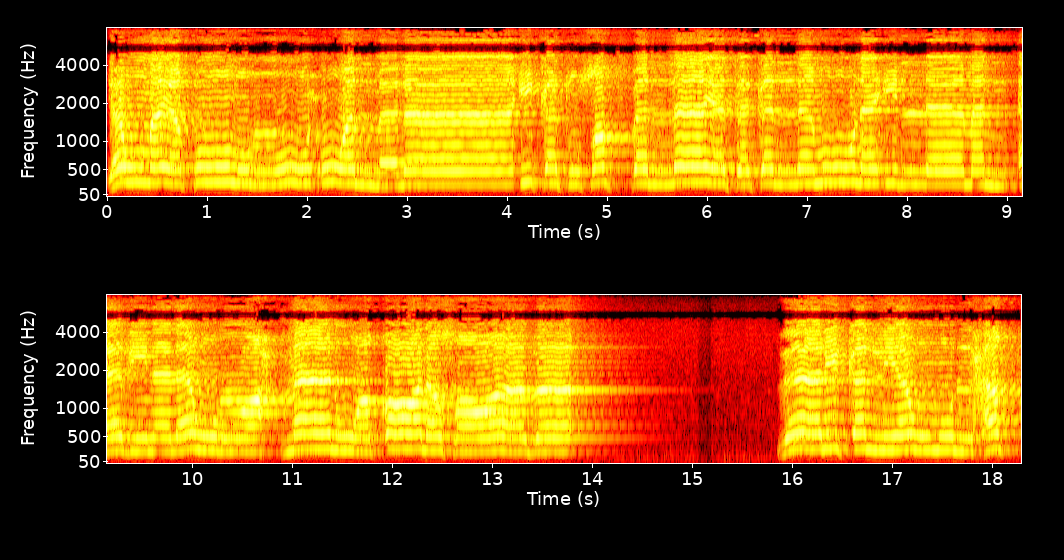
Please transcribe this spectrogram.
يَوْمَ يَقُومُ الرُّوحُ وَالْمَلَائِكَةُ صَفًّا لَّا يَتَكَلَّمُونَ إِلَّا مَنْ أَذِنَ لَهُ الرَّحْمَٰنُ وَقَالَ صَوَابًا. ذَٰلِكَ الْيَوْمُ الْحَقُّ ۖ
